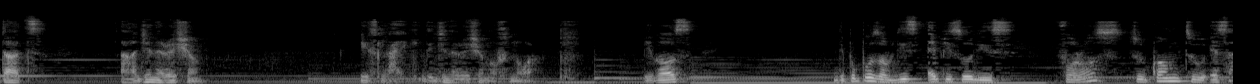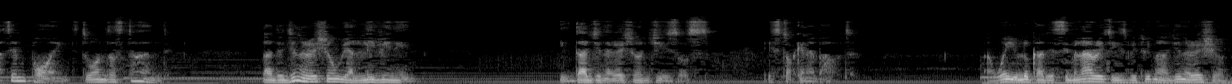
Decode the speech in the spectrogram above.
that our generation is like the generation of Noah. Because the purpose of this episode is for us to come to a certain point to understand that the generation we are living in is that generation Jesus is talking about. And when you look at the similarities between our generation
